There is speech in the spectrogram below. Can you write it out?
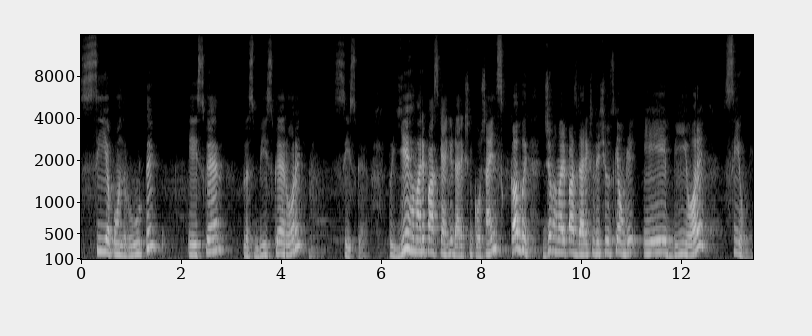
c upon root a square plus b square और सी स्क्वायर तो ये हमारे पास क्या आएँगे? डायरेक्शन कोसाइंस कब? जब हमारे पास डायरेक्शन रेशियोज क्या होंगे? ए बी और सी होंगे.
